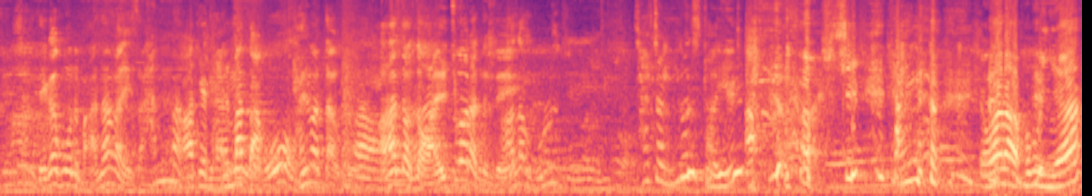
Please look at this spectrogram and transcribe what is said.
지금 내가 보는 만화가 있어 한마. 아, 걔 닮았다고? 닮았다고. 아. 아 나 너 알 줄 알았는데. 아, 난 모르지. 살짝 이런 스타일? 아, 씨, 장난. 영화나 보고 있냐?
